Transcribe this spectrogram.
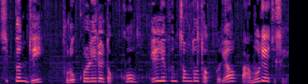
10분 뒤 브로콜리를 넣고 1, 2분 정도 더 끓여 마무리해주세요.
